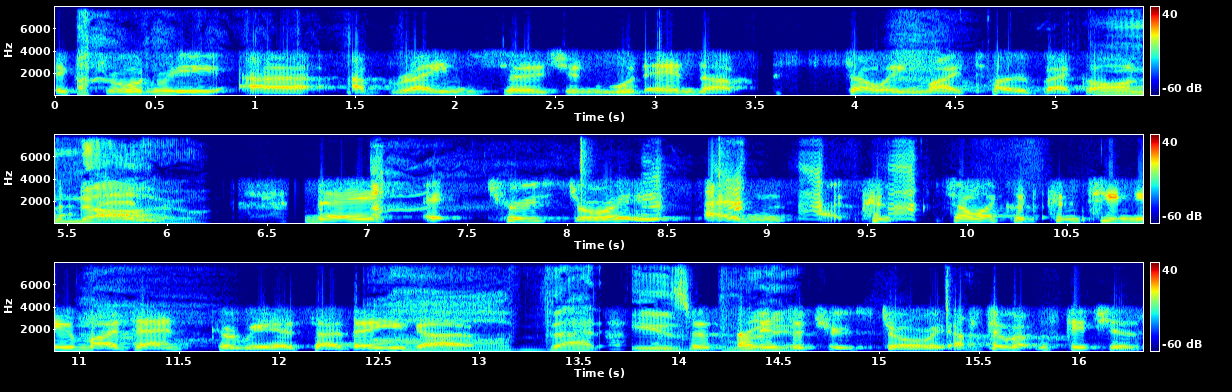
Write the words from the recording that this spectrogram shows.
extraordinary. uh, a brain surgeon would end up sewing my toe back on. And no. they it true story, and I con- so I could continue my dance career. So there you go. Oh, that is So that is a true story. I've still got the stitches.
